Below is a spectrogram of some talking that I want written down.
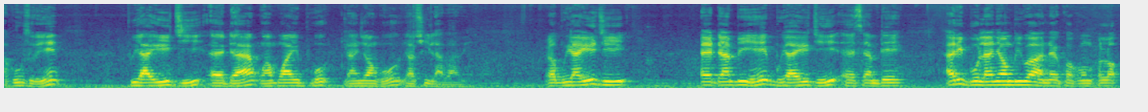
အခုဆိုရင် VIAG Adam 1.4လမ်းကြောင်းကိုရောက်ရှိလာပါပြီအဲ့တော့ VIAG Adam ပြီးရင် VIAG SM10 အဲ့ဒီဘူလမ်းကြောင်းပြီးွားတဲ့ကွာကွန်ကလော့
